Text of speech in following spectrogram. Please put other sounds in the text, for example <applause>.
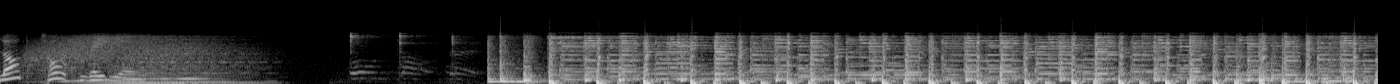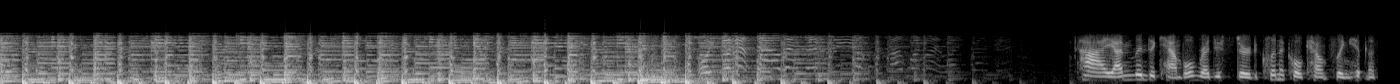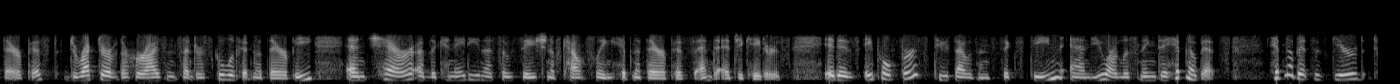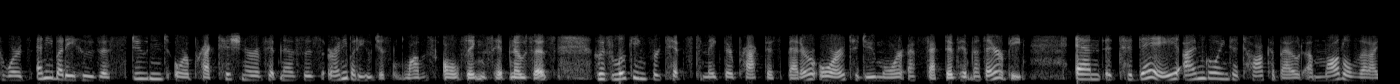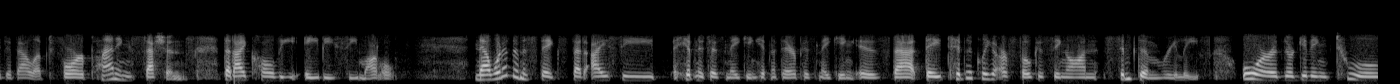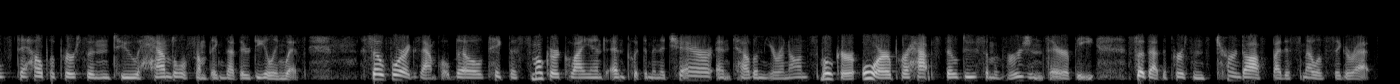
Blog Talk Radio. I'm Linda Campbell, registered clinical counseling hypnotherapist, director of the Horizon Center School of Hypnotherapy, and chair of the Canadian Association of Counseling Hypnotherapists and Educators. It is April 1st, 2016, and you are listening to Hypnobits. Hypnobits is geared towards anybody who's a student or practitioner of hypnosis or anybody who just loves all things hypnosis, who's looking for tips to make their practice better or to do more effective hypnotherapy. And today I'm going to talk about a model that I developed for planning sessions that I call the ABC model. Now, one of the mistakes that I see hypnotists making, hypnotherapists making, is that they typically are focusing on symptom relief or they're giving tools to help a person to handle something that they're dealing with. So, for example, they'll take the smoker client and put them in a chair and tell them you're a non smoker, or perhaps they'll do some aversion therapy so that the person's turned off by the smell of cigarettes.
